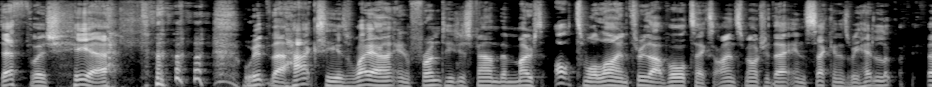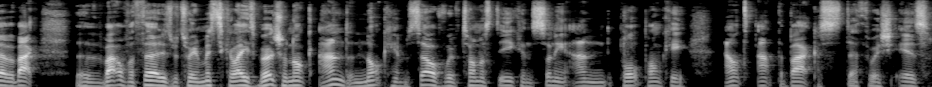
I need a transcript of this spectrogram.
Deathwish here with the hacks. He is way out in front. He just found the most optimal line through that vortex. Iron Smeltery there in second as we head a look further back. The battle for third is between Mystical Ace, Virtual Knock, and Knock himself with Thomas Deacon, Sunny, and Port Ponky out at the back. Deathwish is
